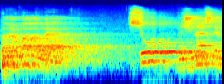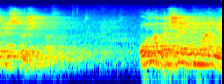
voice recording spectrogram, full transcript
прорабатывая все, начиная с первоисточников. Он обращает внимание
